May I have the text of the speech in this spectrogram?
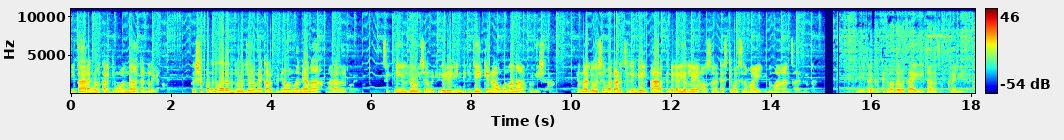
ഈ താരങ്ങൾ കളിക്കുമോ എന്ന് കണ്ടറിയണം. ഋഷഭ് പന്തിന് പകരം ധ്രുവ് ജുറലിനെ കളിപ്പിക്കണമെന്ന് തന്നെയാണ് ആരാധകർ പറയുന്നത്. സിഡ്നിയിൽ രോഹിത് ശർമ്മയ്ക്ക് കീഴിൽ ഇന്ത്യയ്ക്ക് ജയിക്കാനാവുമെന്നാണ് പ്രതീക്ഷ. എന്നാൽ രോഹിത് ശർമ്മ കളിച്ചില്ലെങ്കിൽ താരത്തിന്റെ കരിയറിലെ അവസാന ടെസ്റ്റ് മത്സരമായി ഇത് മാറാൻ സാധ്യതയുണ്ട്. ഇത്തരം ക്രിക്കറ്റ് വാർത്തകൾക്കായി ഈ ചാനൽ സബ്സ്ക്രൈബ് ചെയ്യുക.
